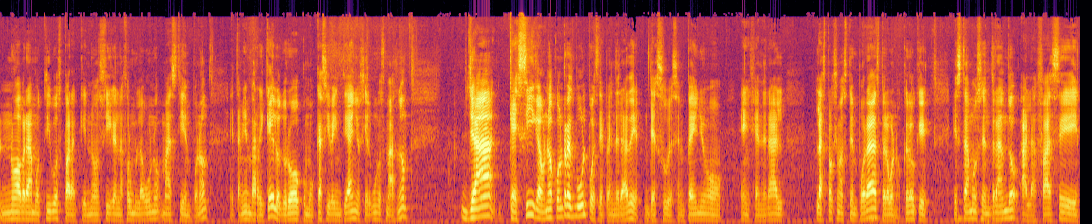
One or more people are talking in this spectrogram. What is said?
no habrá motivos para que no siga en la Fórmula 1 más tiempo, ¿no? Eh, también Barrichello duró como casi 20 años y algunos más, ¿no? Ya que siga o no con Red Bull, pues dependerá de, su desempeño en general las próximas temporadas, pero bueno, creo que estamos entrando a la fase,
